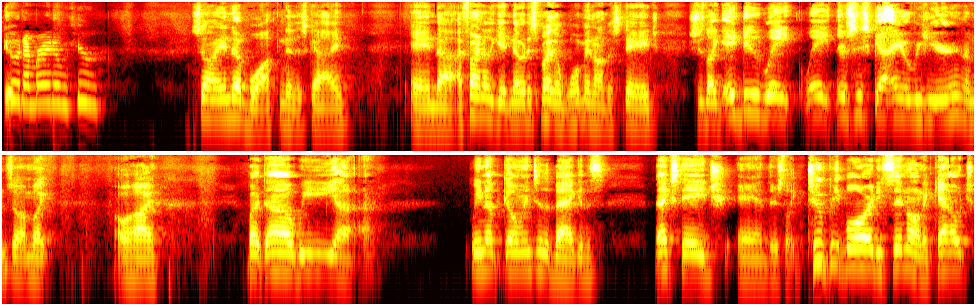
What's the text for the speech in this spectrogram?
dude, I'm right over here. So I end up walking to this guy. And uh, I finally get noticed by the woman on the stage. She's like, hey, dude, wait, wait, there's this guy over here. And I'm, so I'm like, oh, hi. But uh, we, uh, we end up going to the back of this backstage. And there's like two people already sitting on a couch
